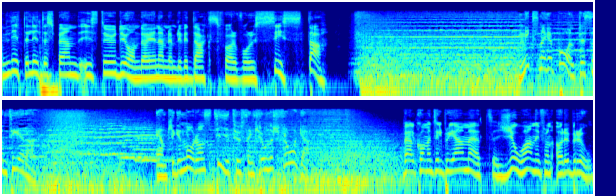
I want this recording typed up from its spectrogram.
lite, lite spänd i studion. Det har ju nämligen blivit dags för vår sista. Mix Megapol presenterar Äntligen morgons 10 000 kronors fråga. Välkommen till programmet, Johan från Örebro.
